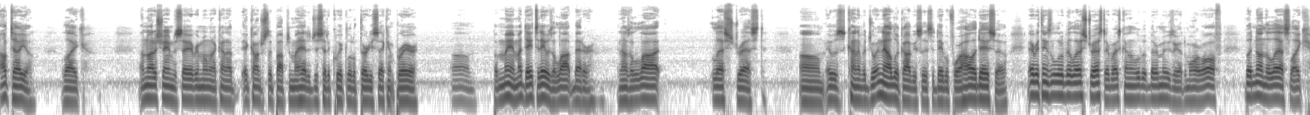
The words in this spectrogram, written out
I'll tell you, like, I'm not ashamed to say every moment I kind of it consciously popped in my head. I just said a quick little 30 second prayer. Um, but man, my day today was a lot better, and I was a lot less stressed. Um, it was kind of a joy. Now, look, obviously, it's the day before a holiday, so everything's a little bit less stressed. Everybody's kind of a little bit better moods. I got tomorrow off, but nonetheless, like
